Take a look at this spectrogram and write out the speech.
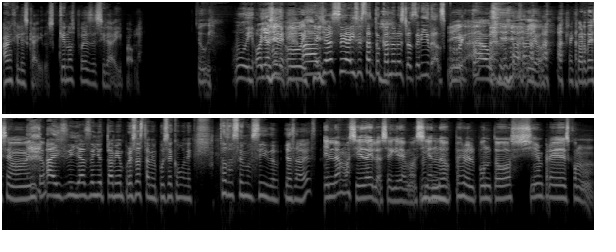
ángeles caídos. ¿Qué nos puedes decir ahí, Paula? Uy. Uy, oye, de, ay, ya sé, ahí se están tocando nuestras heridas, correcto. Y yo, recordé ese momento. Ay, sí, ya sé, yo también, por eso hasta me puse como de, todos hemos ido, ya sabes. Y lo hemos sido y lo seguiremos siendo, pero el punto siempre es como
